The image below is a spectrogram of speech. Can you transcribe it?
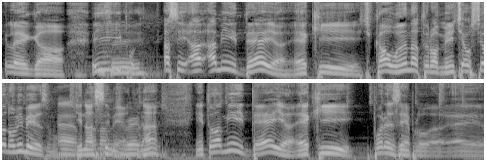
Que Legal. E, e, assim, a, a minha ideia é que Cauã, naturalmente, é o seu nome mesmo, É, de nome de nascimento, né? Então a minha ideia é que, por exemplo, é,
